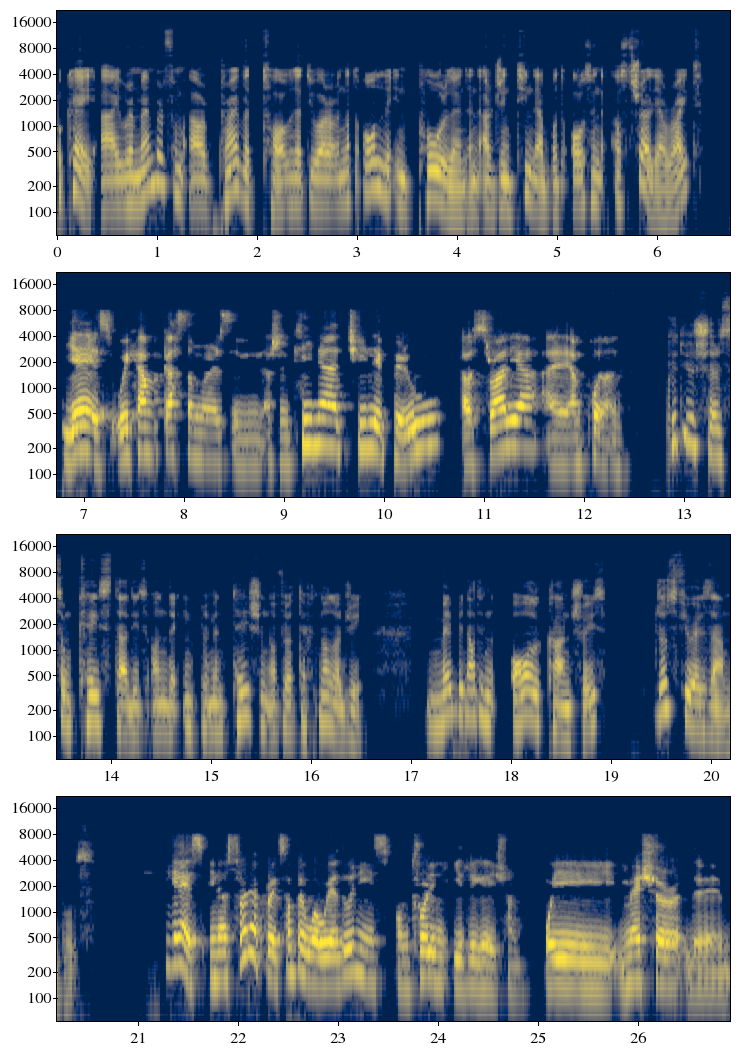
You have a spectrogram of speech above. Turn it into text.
Okay, I remember from our private talk that you are not only in Poland and Argentina, but also in Australia, right? Yes, we have customers in Argentina, Chile, Peru, Australia, uh, and Poland. Could you share some case studies on the implementation of your technology? Maybe not in all countries, just few examples. Yes, in Australia, for example, what we are doing is controlling irrigation. We measure the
